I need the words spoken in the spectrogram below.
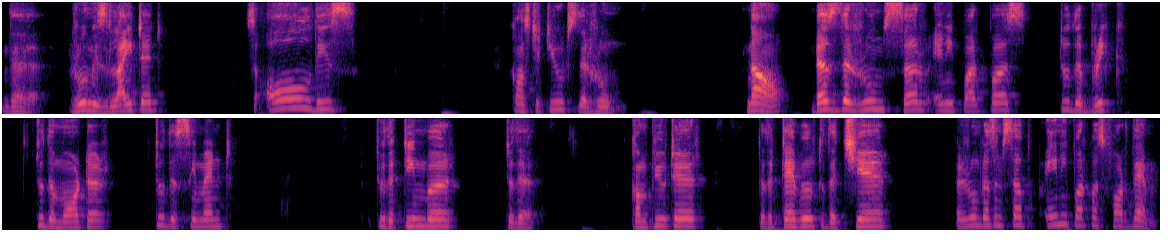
the room is lighted. So all this constitutes the room. Now, does the room serve any purpose to the brick, to the mortar, to the cement, to the timber, to the computer, to the table, to the chair? The room doesn't serve any purpose for them.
